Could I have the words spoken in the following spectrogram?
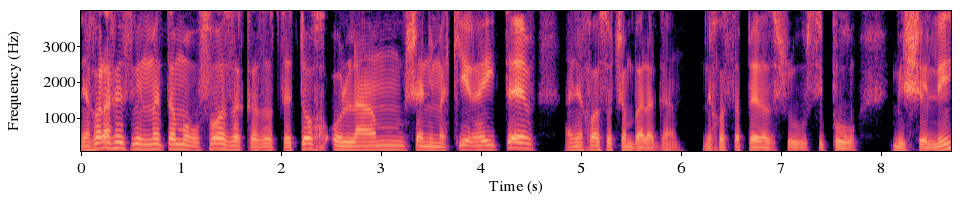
אני יכול להכניס מין מטמורפוזה כזאת לתוך עולם שאני מכיר היטב, אני יכול לעשות שם בלאגן. אני יכול לספר איזשהו סיפור משלי,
